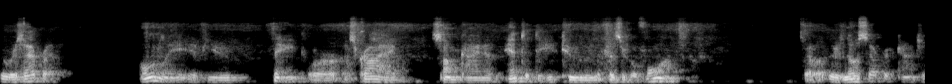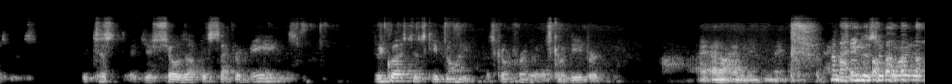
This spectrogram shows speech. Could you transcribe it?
that we're separate, only if you think or ascribe some kind of entity to the physical form. So there's no separate consciousness. It just it just shows up as separate beings. Good questions. Keep going. Let's go further. Let's go deeper. I, I don't have anything like I'm disappointed.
